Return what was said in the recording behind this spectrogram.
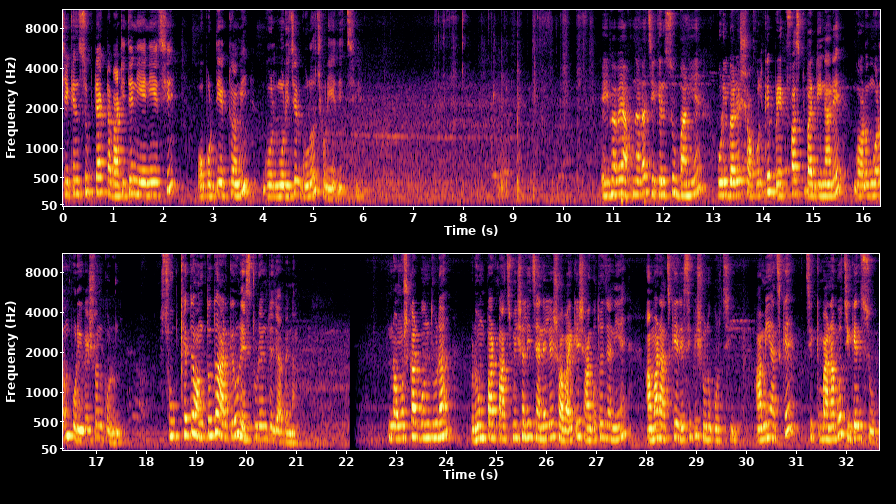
Chicken স্যুপটা একটা বাটিতে নিয়ে নিয়েছি। ওপর দিয়ে একটু আমি গোলমরিচের গুঁড়ো ছড়িয়ে দিচ্ছি। এইভাবে আপনারা চিকেন স্যুপ বানিয়ে পরিবারের সকলকে ব্রেকফাস্ট বা ডিনারে গরম গরম পরিবেশন করুন। স্যুপ খেতে অন্তত আর কেউ রেস্টুরেন্টে যাবে না। নমস্কার বন্ধুরা, রুমপার পাঁচমিশালি চ্যানেলে সবাইকে স্বাগত জানিয়ে আমার আজকে রেসিপি শুরু করছি। আমি আজকে বানাবো চিকেন স্যুপ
